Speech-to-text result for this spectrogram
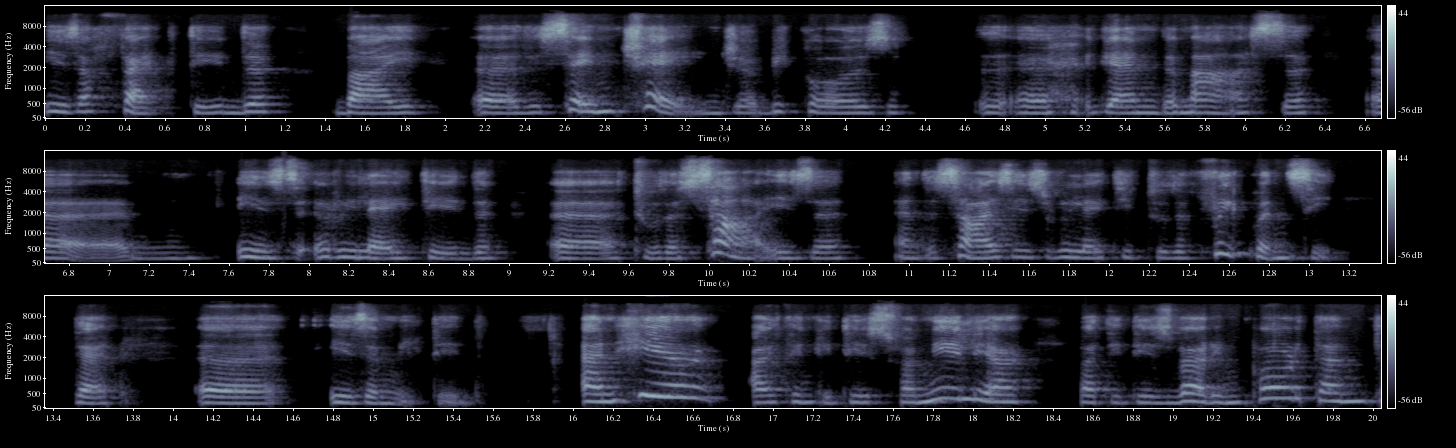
is affected by uh, the same change because uh, again, the mass um, is related to the size and the size is related to the frequency that is emitted. And here, I think it is familiar, but it is very important.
